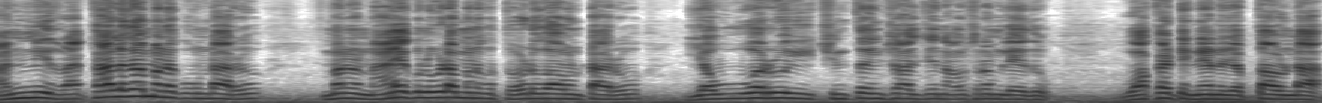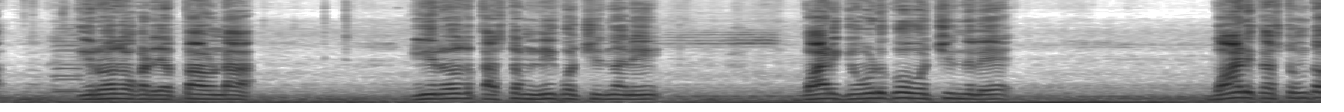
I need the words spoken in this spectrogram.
అన్ని రకాలుగా మనకు ఉండారు. మన నాయకులు కూడా మనకు తోడుగా ఉంటారు. ఎవ్వరు ఈ చింతించాల్సిన అవసరం లేదు. ఒకటి నేను చెప్తా ఉండా. ఈరోజు ఒకటి చెప్తా ఉండా. ఈరోజు కష్టం నీకు వచ్చిందని వాడికి ఎవడికో వచ్చిందిలే. వాడి కష్టంతో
